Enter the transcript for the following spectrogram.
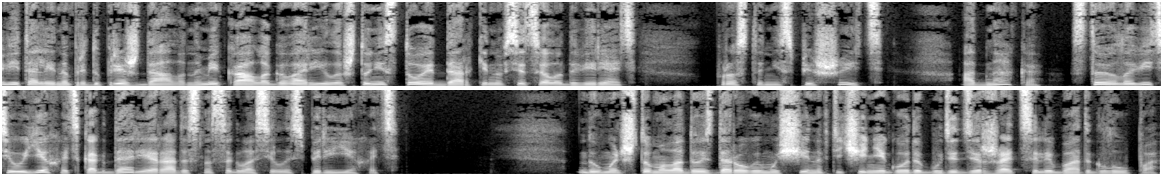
Виталина предупреждала, намекала, говорила, что не стоит Даркину всецело доверять, просто не спешить. Однако стоило Вите уехать, как Дарья радостно согласилась переехать. Думать, что молодой здоровый мужчина в течение года будет держать целебат, глупо.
